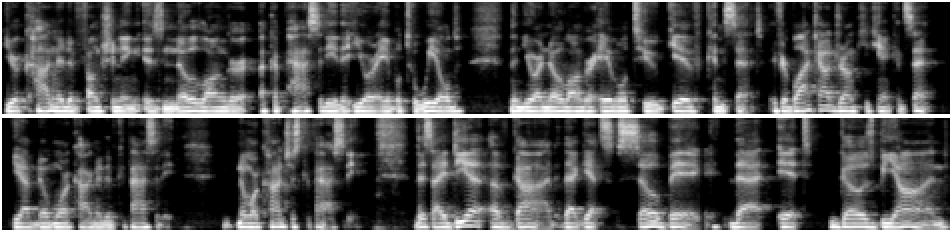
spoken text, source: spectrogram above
your cognitive functioning is no longer a capacity that you are able to wield, then you are no longer able to give consent. If you're blackout drunk, you can't consent. You have no more cognitive capacity, no more conscious capacity. This idea of God that gets so big that it goes beyond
